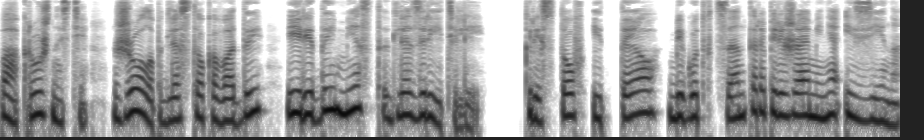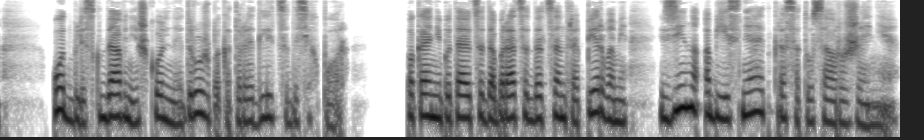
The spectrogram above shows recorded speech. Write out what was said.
По окружности — жёлоб для стока воды и ряды мест для зрителей. Крестов и Тео бегут в центр, опережая меня и Зина. Отблеск давней школьной дружбы, которая длится до сих пор. Пока они пытаются добраться до центра первыми, Зина объясняет красоту сооружения.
